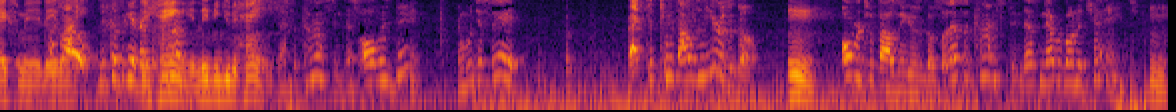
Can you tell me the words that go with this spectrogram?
next minute they like all- because again, they that's a hang con- you, leaving you to hang. That's a constant. That's always been. And we just said back to 2,000 years ago. Mm. Over 2,000 years ago. So that's a constant. That's never going to change. Mm.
